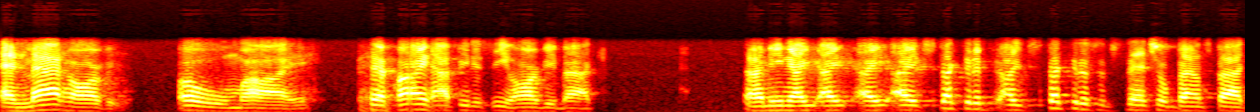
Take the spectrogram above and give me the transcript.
and Matt Harvey. Oh my, am I happy to see Harvey back? I mean, I I, I, I expected a, I expected a substantial bounce back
